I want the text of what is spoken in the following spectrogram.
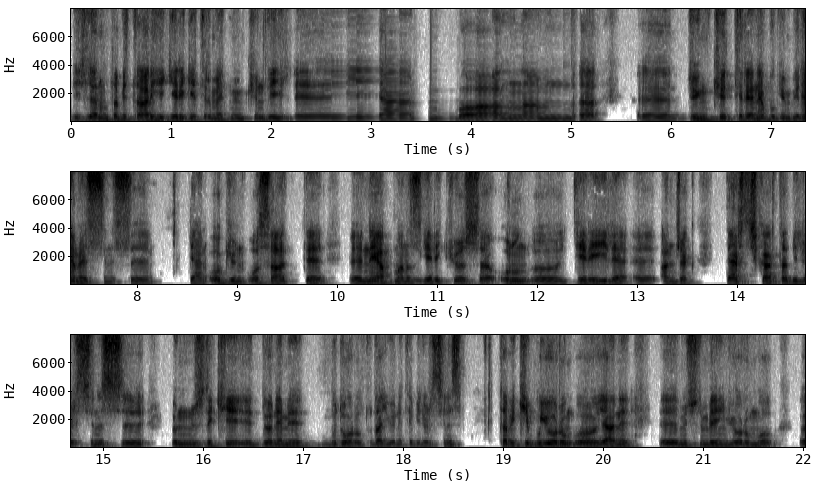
Dicle Hanım tabii tarihi geri getirmek mümkün değil. Ee, yani bu anlamda e, dünkü trene bugün binemezsiniz. Ee, yani o gün, o saatte e, ne yapmanız gerekiyorsa onun e, gereğiyle e, ancak ders çıkartabilirsiniz. E, önünüzdeki dönemi bu doğrultuda yönetebilirsiniz. Tabii ki bu yorum e, yani e, Müslüm Bey'in yorumu e,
